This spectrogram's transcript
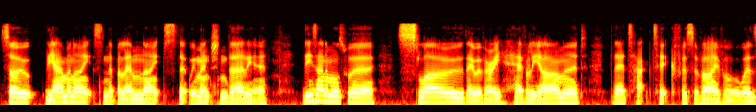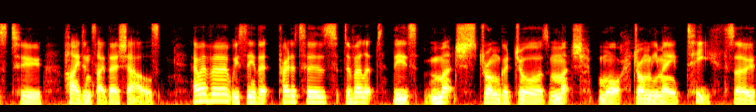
So the ammonites and the belemnites that we mentioned earlier, these animals were slow, they were very heavily armored. Their tactic for survival was to hide inside their shells However, we see that predators developed these much stronger jaws, much more strongly made teeth. So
